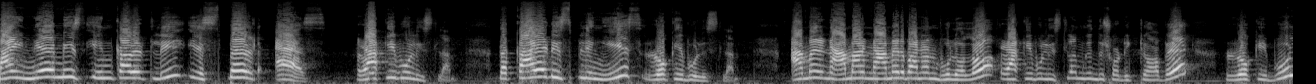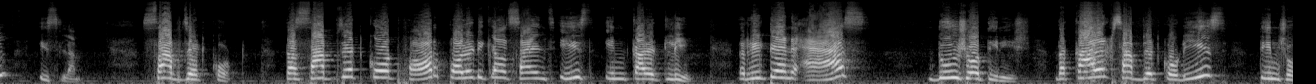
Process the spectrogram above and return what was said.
my name is incorrectly spelled as Rakibul Islam. The correct spelling is Rakibul Islam. আমার আমার নামের বানান ভুল হলো, রাকিবুল ইসলাম, কিন্তু সঠিকটি হবে Rakibul Islam. Subject code the subject code for political science is incorrectly দুইশো তিরিশ। The correct subject code is তিনশো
